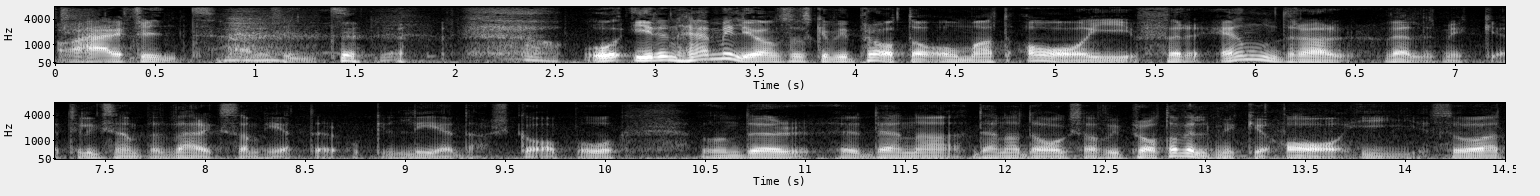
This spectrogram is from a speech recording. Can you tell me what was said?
Ja, här är fint. Här är fint. och I den här miljön så ska vi prata om att AI förändrar väldigt mycket, till exempel verksamheter och ledarskap. Och under eh, denna, denna dag så har vi pratat väldigt mycket AI. Så att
